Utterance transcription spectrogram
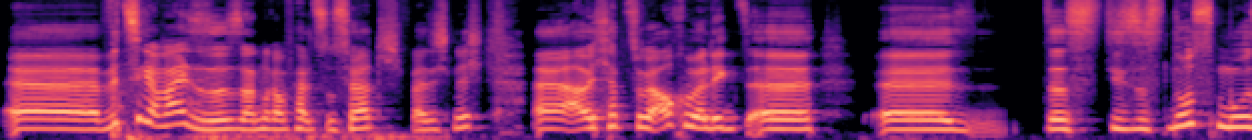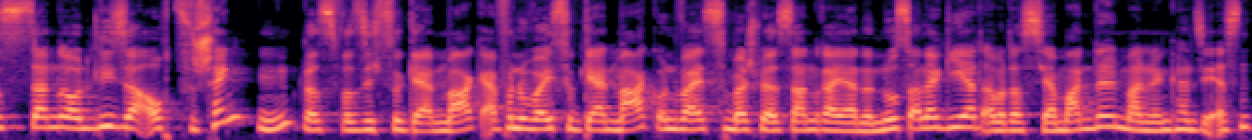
äh, witzigerweise, Sandra, falls du es hört, weiß ich nicht, äh, aber ich habe sogar auch überlegt, äh, äh, dass dieses Nussmus Sandra und Lisa auch zu schenken, das, was ich so gern mag, einfach nur, weil ich so gern mag und weiß zum Beispiel, dass Sandra ja eine Nussallergie hat, aber das ist ja Mandeln, Mandeln kann sie essen.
